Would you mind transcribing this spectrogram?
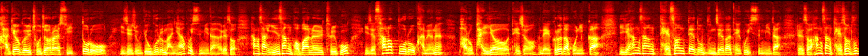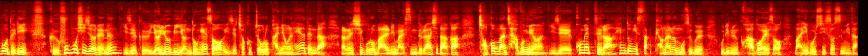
가격을 조절할 수 있도록 이제 좀 요구를 많이 하고 있습니다. 그래서 항상 인상 법안을 들고 이제 산업부로 가면은 바로 반려되죠. 네, 그러다 보니까 이게 항상 대선 때도 문제가 되고 있습니다. 그래서 항상 대선 후보들이 그 후보 시절에는 이제 그 연료비 연동해서 이제 적극적으로 반영을 해야 된다라는 식으로 많이 말씀들을 하시다가 정권만 잡으면 이제 코멘트랑 행동이 싹 변하는 모습을 우리는 과거에서 많이 볼 수 있었습니다.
